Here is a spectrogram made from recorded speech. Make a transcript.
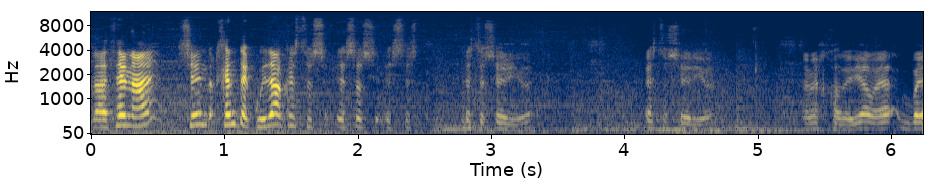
La escena, ¿eh? Gente, cuidado, que esto es, esto es, esto es, esto es serio, ¿eh? Esto es serio, ¿eh? Ya me jodería, voy a, voy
